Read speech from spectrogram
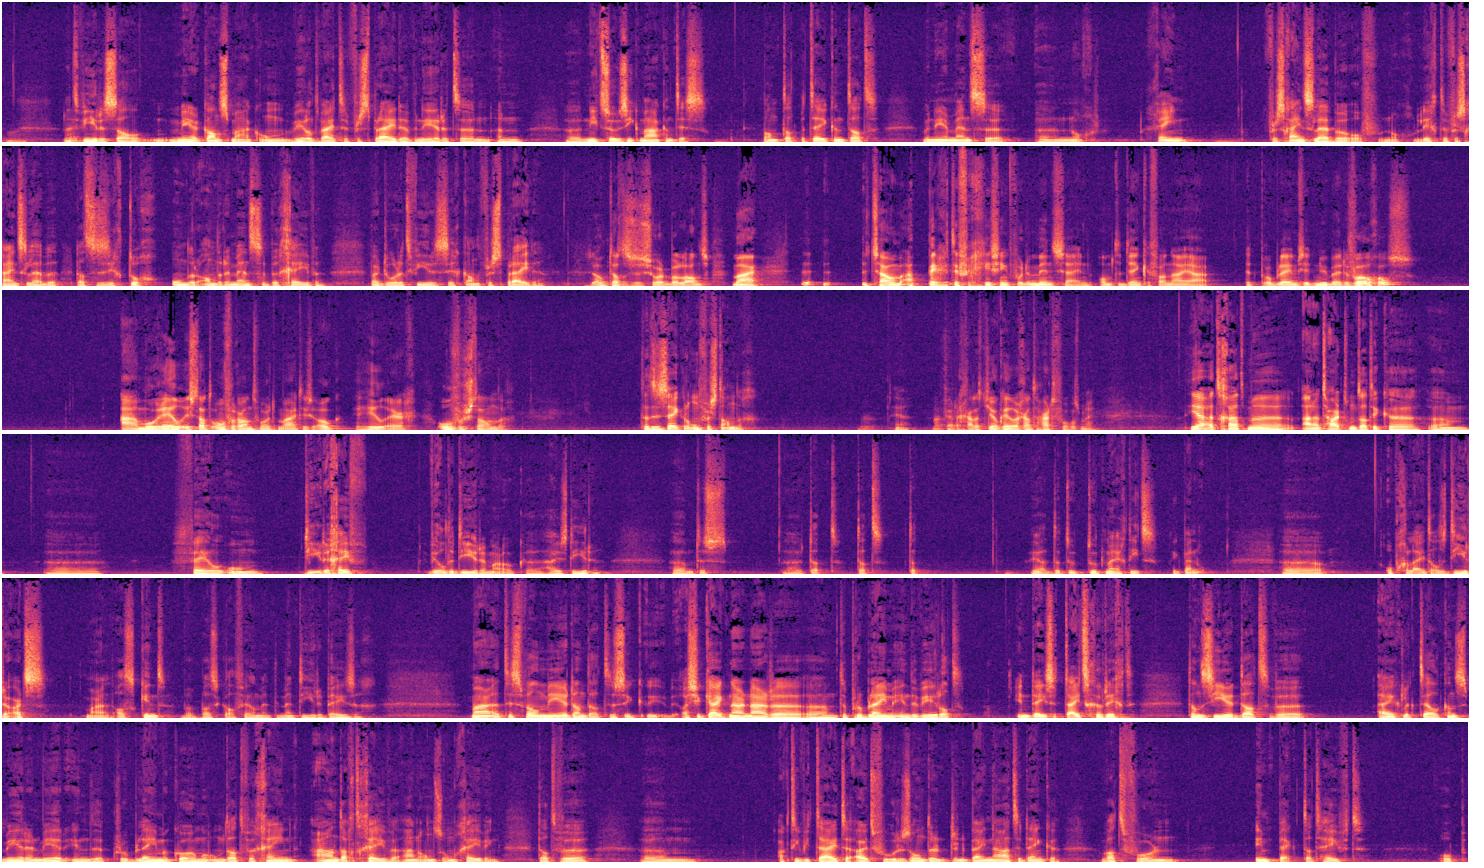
Het virus zal meer kans maken om wereldwijd te verspreiden wanneer het een, een uh, niet zo ziekmakend is. Want dat betekent dat wanneer mensen uh, nog geen verschijnselen hebben of nog lichte verschijnselen hebben, dat ze zich toch onder andere mensen begeven, waardoor het virus zich kan verspreiden. Dus ook dat is een soort balans. Maar eh, het zou een aperte vergissing voor de mens zijn om te denken van, nou ja, het probleem zit nu bij de vogels. Amoreel is dat onverantwoord, maar het is ook heel erg onverstandig. Dat is zeker onverstandig. Ja. Maar verder gaat het je ook heel erg aan het hart, volgens mij. Ja, het gaat me aan het hart omdat ik uh, um, uh, veel om dieren geef. Wilde dieren, maar ook uh, huisdieren. Um, dus dat, dat, dat, ja, dat doet, doet me echt iets. Ik ben opgeleid als dierenarts. Maar als kind was ik al veel met, met dieren bezig. Maar het is wel meer dan dat. Dus ik, als je kijkt naar, naar uh, de problemen in de wereld, in deze tijdsgericht, dan zie je dat we eigenlijk telkens meer en meer in de problemen komen omdat we geen aandacht geven aan onze omgeving. Dat we um, activiteiten uitvoeren zonder erbij na te denken wat voor een impact dat heeft op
